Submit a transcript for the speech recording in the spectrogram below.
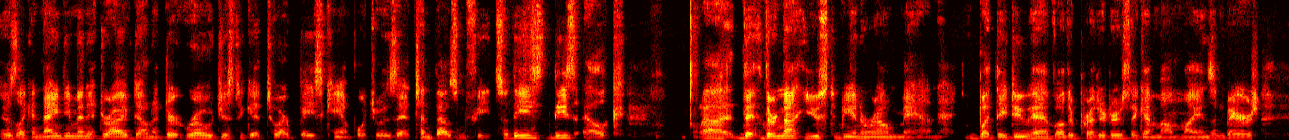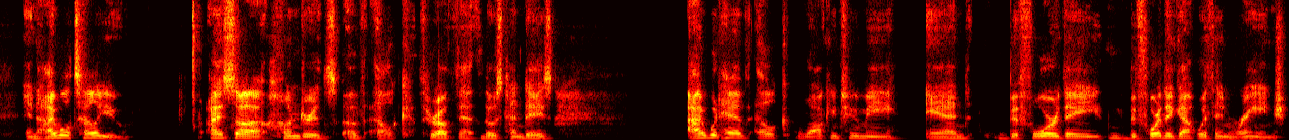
it was like a 90 minute drive down a dirt road just to get to our base camp, which was at 10,000 feet. So these these elk, uh, they're not used to being around man, but they do have other predators. They got mountain lions and bears. And I will tell you, I saw hundreds of elk throughout that those 10 days. I would have elk walking to me and before they before they got within range,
